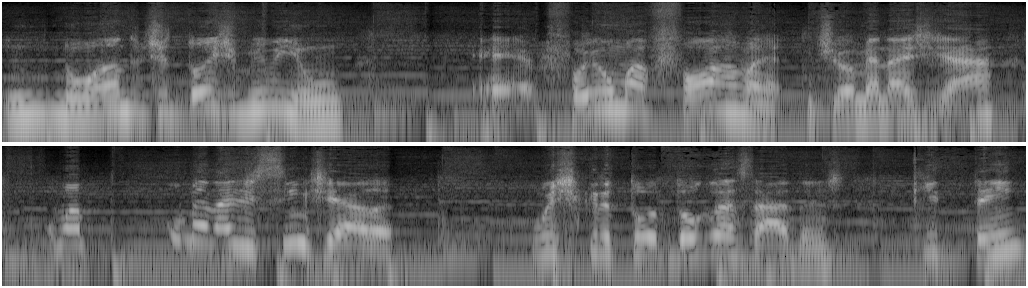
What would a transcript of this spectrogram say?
no ano de 2001. É, foi uma forma de homenagear, uma homenagem singela, o escritor Douglas Adams, que tem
